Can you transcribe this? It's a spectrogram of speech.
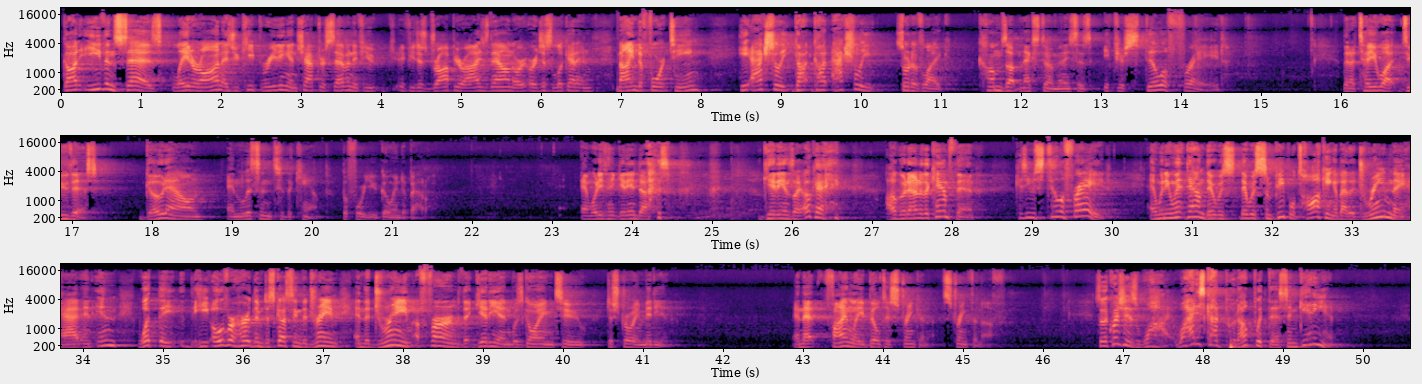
God even says later on, as you keep reading in chapter 7, if you, if you just drop your eyes down or, or just look at it in 9 to 14, he actually, God, God actually sort of like comes up next to him and he says, If you're still afraid, then I tell you what, do this go down and listen to the camp before you go into battle. And what do you think Gideon does? Gideon's like, okay, I'll go down to the camp then because he was still afraid. And when he went down, there was, there was some people talking about a dream they had, and in what they, he overheard them discussing the dream, and the dream affirmed that Gideon was going to destroy Midian. And that finally built his strength, strength enough. So the question is why? Why does God put up with this in Gideon?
